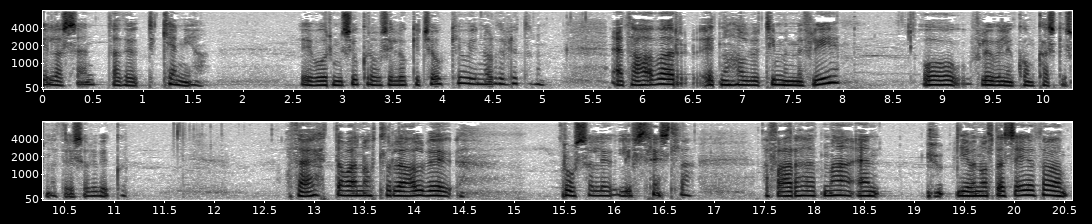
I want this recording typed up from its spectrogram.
til að senda þau til Kenya. Við vorum með sjúkrahás í Loki Tjókjó í norðurlutunum. En það var einn og halvu tíma með flý og flugvilin kom kannski svona þrísari viku og þetta var náttúrulega alveg rosaleg lífsreynsla að fara þarna en ég vil náttúrulega segja það að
